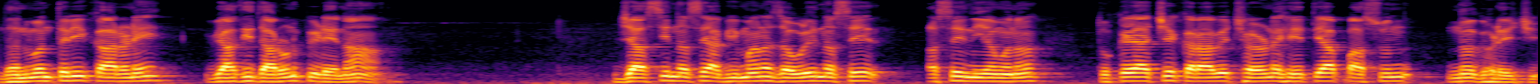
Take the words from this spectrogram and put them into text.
धन्वंतरी कारणे व्याधी दारुण पिडेना जासी नसे अभिमान जवळी नसे असे नियमन तुकयाचे करावे छळण हे त्यापासून न घडेची.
